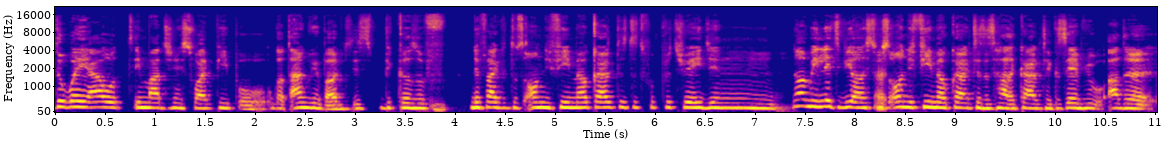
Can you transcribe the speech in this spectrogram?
The way I would imagine is why people got angry about it is because of mm. The fact that it was only female characters that were portrayed in. No, I mean, let's be honest, it was only female characters that had a character because every other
